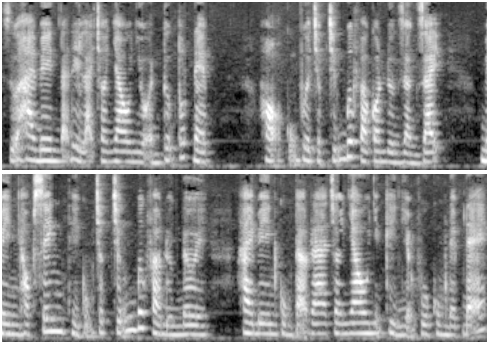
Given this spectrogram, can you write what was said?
giữa hai bên đã để lại cho nhau nhiều ấn tượng tốt đẹp. Họ cũng vừa chập chững bước vào con đường giảng dạy, mình học sinh thì cũng chập chững bước vào đường đời, hai bên cùng tạo ra cho nhau những kỷ niệm vô cùng đẹp đẽ.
